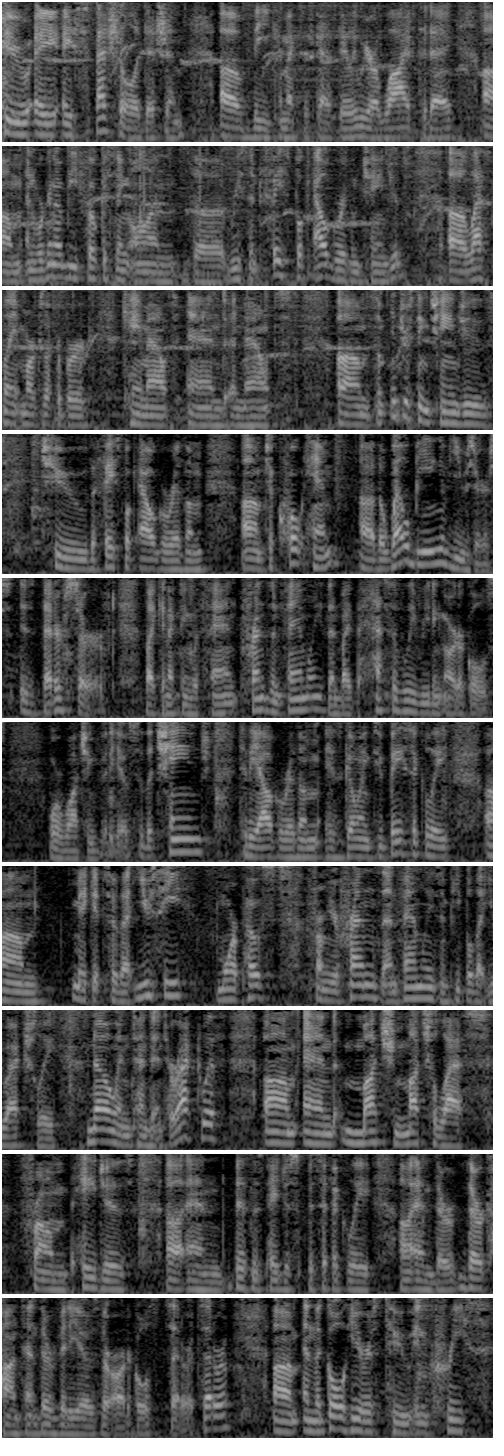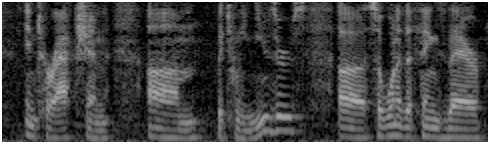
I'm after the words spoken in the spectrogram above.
to a, a special edition of the Commexis Cast Daily. We are live today, um, and we're going to be focusing on the recent Facebook algorithm changes. Uh, last night, Mark Zuckerberg came out and announced um, some interesting changes to the Facebook algorithm. Um, to quote him, uh, the well being of users is better served by connecting with fan- friends and family than by passively reading articles or watching videos. So the change to the algorithm is going to basically um, make it so that you see more posts from your friends and families and people that you actually know and tend to interact with, um, and much, much less from pages uh, and business pages specifically, uh, and their their content, their videos, their articles, et cetera, et cetera. Um, and the goal here is to increase interaction um, between users. Uh, so one of the things there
